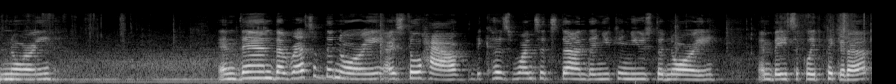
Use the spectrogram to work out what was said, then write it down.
nori. And then the rest of the nori I still have because once it's done then you can use the nori and basically pick it up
